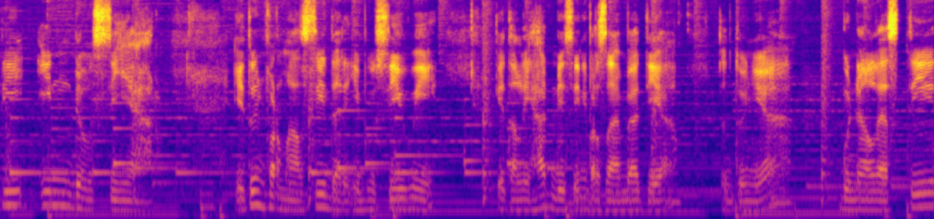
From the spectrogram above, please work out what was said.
di Indosiar. Itu informasi dari Ibu Siwi. Kita lihat di sini persahabat ya. Tentunya Bunda Lesti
